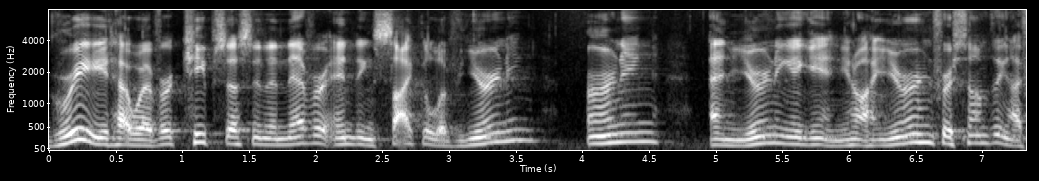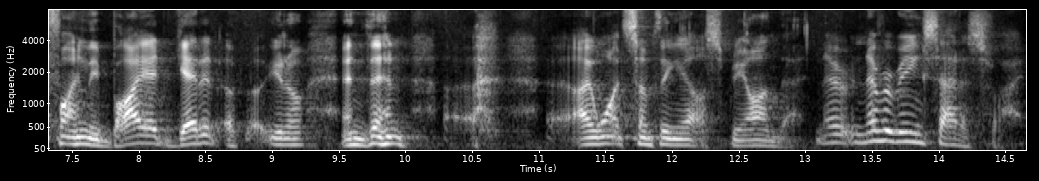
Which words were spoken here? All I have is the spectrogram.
Greed, however, keeps us in a never-ending cycle of yearning, earning, and yearning again. You know, I yearn for something, I finally buy it, get it, uh, you know, and then I want something else beyond that. Never, never being satisfied.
